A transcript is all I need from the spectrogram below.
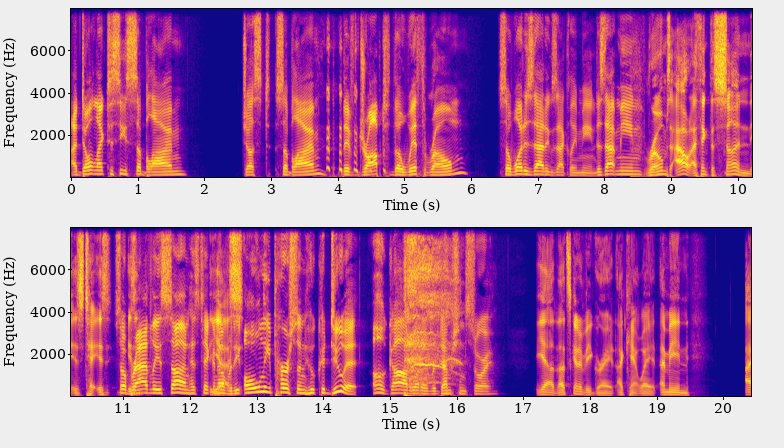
I don't like to see Sublime just Sublime. They've dropped the with Rome. So what does that exactly mean? Does that mean Rome's out. I think the sun is ta- is so Bradley's son has taken over the only person who could do it? Oh God, what a redemption story! Yeah, that's going to be great. I can't wait. I mean, I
